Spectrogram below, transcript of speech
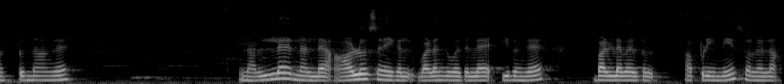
மட்டும்தாங்க நல்ல நல்ல ஆலோசனைகள் வழங்குவதில் இவங்க வல்லவர்கள் அப்படின்னே சொல்லலாம்.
